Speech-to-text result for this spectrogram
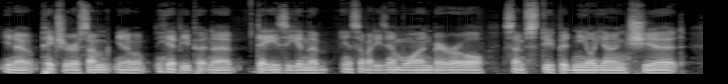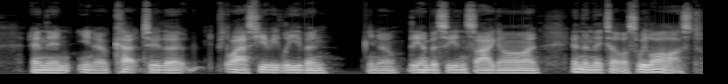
You know, picture of some you know hippie putting a daisy in the in somebody's M1 barrel, some stupid Neil Young shit, and then you know cut to the last Huey leaving. You know, the embassy in Saigon, and then they tell us we lost.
